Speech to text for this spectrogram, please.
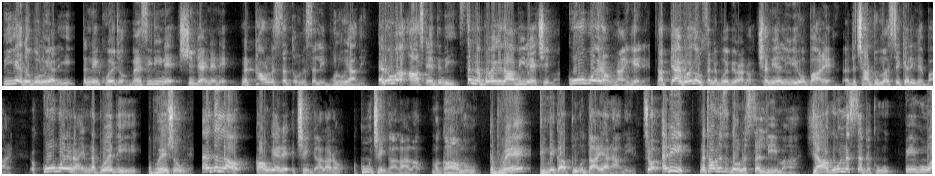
ပြီးခဲ့သောဘောလုံးရသည်တစ်နှစ်ခွဲကျော်မန်စီးတီးနဲ့ရှင်ပြိုင်တဲ့နှစ်2023-24ဘောလုံးရသည်အဲ့တော့ကအာစနယ်တင်းသည်12ပွဲကစားပြီးတဲ့အချိန်မှာ9ပွဲတောင်နိုင်ခဲ့တယ်ဒါပြိုင်ပွဲဆုံး12ပွဲပြောတာနော်ချန်ပီယံလိတွေရောပါတယ်တခြား domestic ကတွေလည်းပါတယ် ကိုးပွဲနိုင်နှစ်ပွဲတည်တပွဲရှုံးတယ်အဲ့ဒါလောက်ကောင်းခဲ့တဲ့အချိန်ကာလတော့အခုအချိန်ကာလလောက်မကောင်းဘူးတပွဲဒီနှစ်ကပူအတာရထားသေးတယ်ဆိုတော့အဲ့ဒီ2023-24မှာယာကို22ကိုပေးကိုက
